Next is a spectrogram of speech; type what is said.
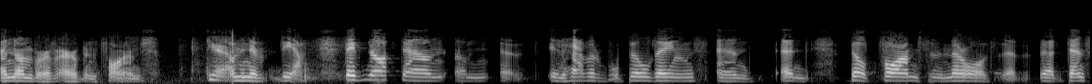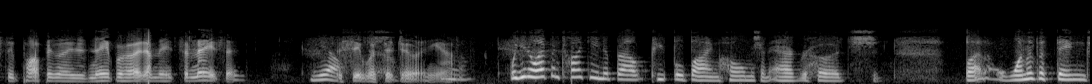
a number of urban farms. Yeah. I mean, yeah, they've knocked down um, uh, inhabitable buildings and and built farms in the middle of a, densely populated neighborhood. I mean, it's amazing. Yeah. To see what they're doing. Yeah. yeah. Well, you know, I've been talking about people buying homes in agri-hoods, but one of the things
